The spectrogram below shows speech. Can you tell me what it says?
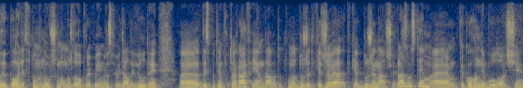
Той погляд в ту минувшину, можливо, про яку їм розповідали люди, е, десь по тим фотографіям, да, тобто воно дуже таке живе, таке дуже наше. Разом з тим, е, такого не було ще.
